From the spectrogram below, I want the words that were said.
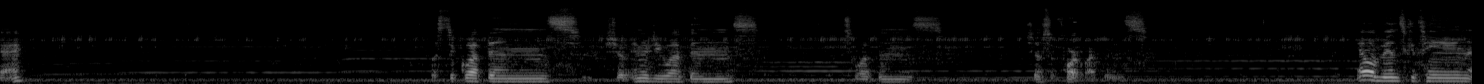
Okay. Ballistic weapons. Show energy weapons. Weapons. Show support weapons. Ammo bins contain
